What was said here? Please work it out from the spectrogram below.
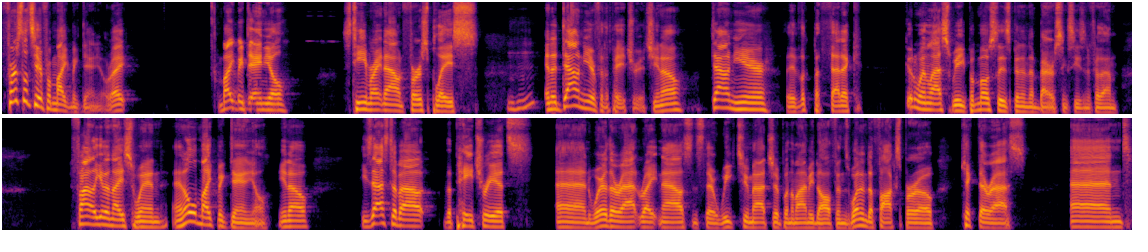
first, let's hear from Mike McDaniel. Right, Mike McDaniel, his team right now in first place Mm-hmm. in a down year for the Patriots. You know, down year. They've looked pathetic. Good win last week, but mostly it's been an embarrassing season for them. Finally, get a nice win. And old Mike McDaniel, you know, he's asked about the Patriots and where they're at right now since their week two matchup when the Miami Dolphins went into Foxborough, kicked their ass. And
